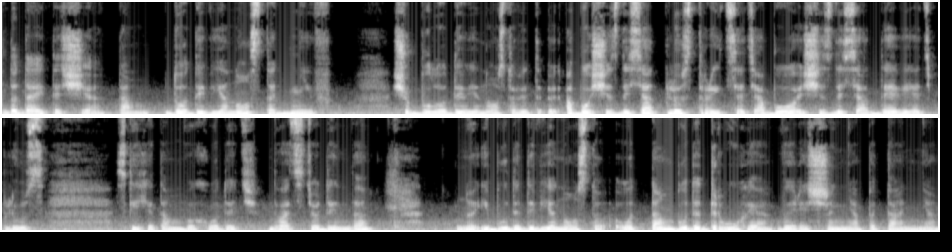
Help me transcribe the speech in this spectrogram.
додайте ще там до 90 днів, щоб було 90 від або 60 плюс 30, або 69 плюс скільки там виходить? 21, да? Ну, і буде 90. От там буде друге вирішення питання.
